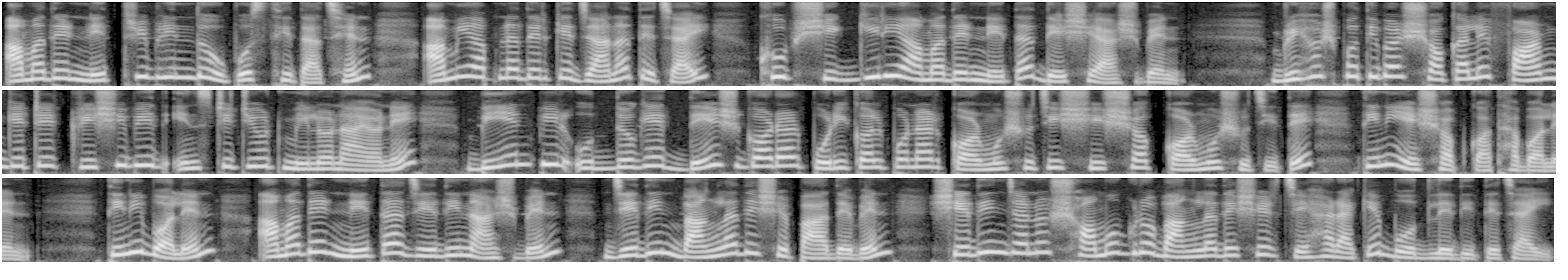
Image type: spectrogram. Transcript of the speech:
আমাদের নেতৃবৃন্দ উপস্থিত আছেন, আমি আপনাদেরকে জানাতে চাই, খুব শিগগিরই আমাদের নেতা দেশে আসবেন। বৃহস্পতিবার সকালে ফার্মগেটের কৃষিবিদ ইনস্টিটিউট মিলনায়নে বিএনপির উদ্যোগে দেশ গড়ার পরিকল্পনার কর্মসূচি শীর্ষক কর্মসূচিতে তিনি এসব কথা বলেন। তিনি বলেন, আমাদের নেতা যেদিন আসবেন, যেদিন বাংলাদেশে পা দেবেন, সেদিন যেন সমগ্র বাংলাদেশের চেহারাকে বদলে দিতে চাই।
